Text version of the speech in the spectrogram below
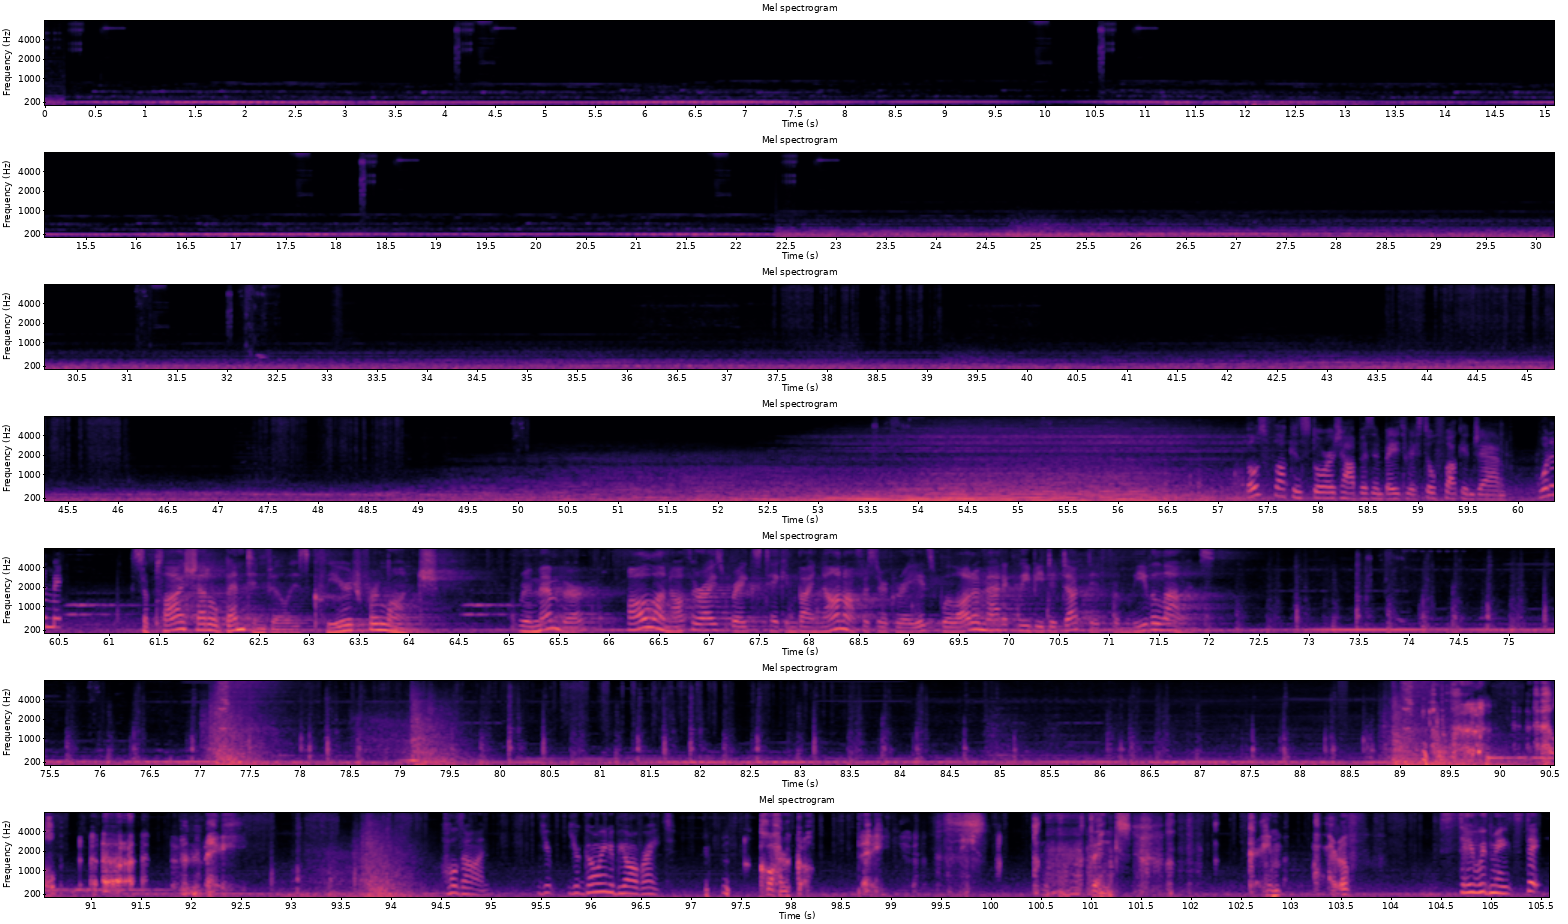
Fucking storage hoppers in Bay 3 are still fucking jammed. Wanna make. Supply shuttle Bentonville is cleared for launch. Remember, all unauthorized breaks taken by non-officer grades will automatically be deducted from leave allowance. You're, going to be all right. Cargo bay. These things came out of. Stay with me. Stay.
